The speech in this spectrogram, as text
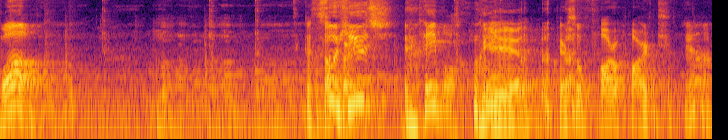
Wow. 그러니까 So suffer. huge table. Yeah. They're so far apart. yeah.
